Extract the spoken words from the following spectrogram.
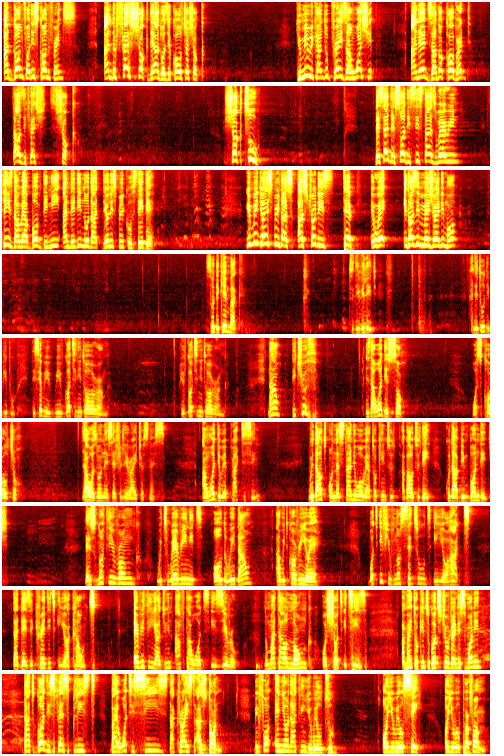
had gone for this conference, and the first shock they had was a culture shock. You mean we can do praise and worship, and heads are not covered? That was the first shock. Shock two. They said they saw the sisters wearing things that were above the knee, and they didn't know that the Holy Spirit could stay there. You mean the Holy Spirit has, has thrown his tape away? It doesn't measure anymore. So they came back to the village. And they told the people, they said, we, We've gotten it all wrong. We've gotten it all wrong. Now, the truth is that what they saw was culture. That was not necessarily righteousness. And what they were practicing, without understanding what we are talking to, about today, could have been bondage. There's nothing wrong with wearing it all the way down and with covering your hair. But if you've not settled in your heart that there's a credit in your account, everything you are doing afterwards is zero, no matter how long or short it is. Am I talking to God's children this morning? That God is first pleased by what he sees that Christ has done before any other thing you will do, or you will say, or you will perform.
